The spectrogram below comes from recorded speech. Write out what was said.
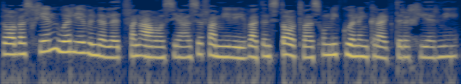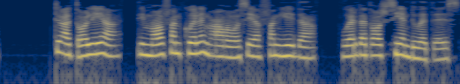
Daar was geen oorlevende lid van Ahasia's familie wat in staat was om die koninkrijk te regeer nie. Toe Atalia, die ma van koning Ahasia van Juda, hoor dat haar sien dood is,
